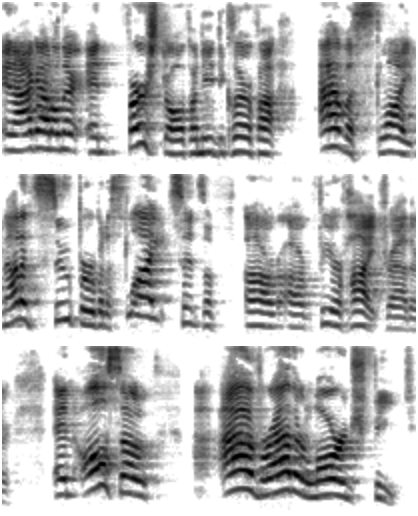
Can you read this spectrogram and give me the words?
and I got on there. And first off, I need to clarify, I have a slight, not a super, but a slight sense of or, fear of heights rather, and also I have rather large feet.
